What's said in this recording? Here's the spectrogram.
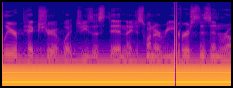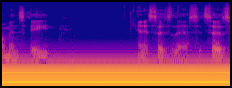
clear picture of what Jesus did. And I just want to read. First is in Romans 8, and it says this It says,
